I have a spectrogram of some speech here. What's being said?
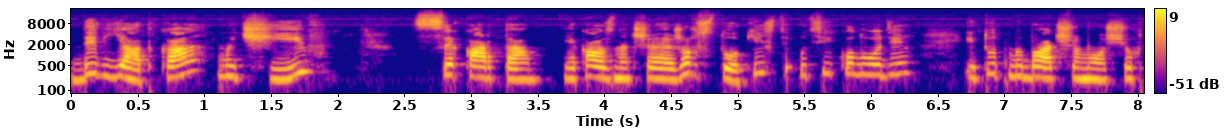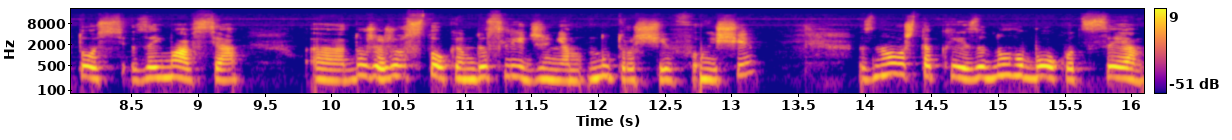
дев'ятка мечів. Це карта, яка означає жорстокість у цій колоді. І тут ми бачимо, що хтось займався е, дуже жорстоким дослідженням нутрощів миші. Знову ж таки, з одного боку, це,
